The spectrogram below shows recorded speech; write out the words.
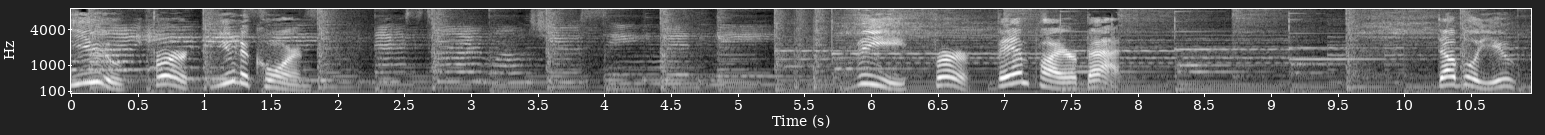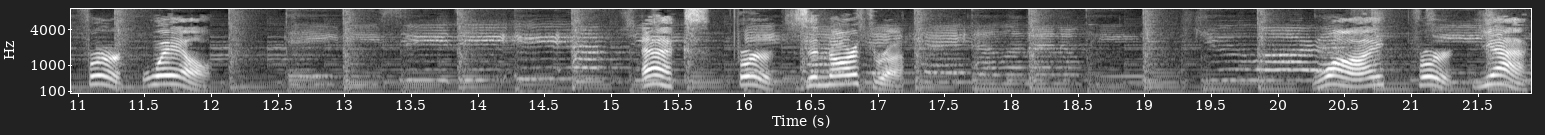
U for unicorn. V for vampire bat. W for whale. A, B, C, D, E, F, G, X for Xenarthra. Y for yak.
